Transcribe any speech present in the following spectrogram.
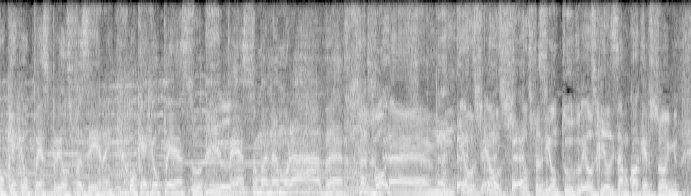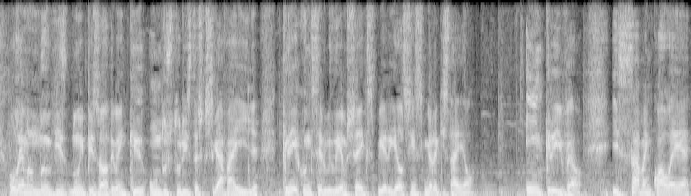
O que é que eu peço para eles fazerem? O que é que eu peço? Peço uma namorada! Bom, ahm, eles, eles, eles faziam tudo, eles realizavam qualquer sonho. Lembro-me de um de um episódio em que um dos turistas que chegava à ilha queria conhecer William Shakespeare e eles, sim senhor, aqui está ele. Incrível! E sabem qual é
